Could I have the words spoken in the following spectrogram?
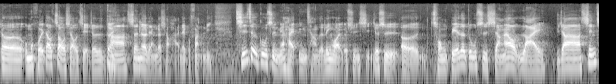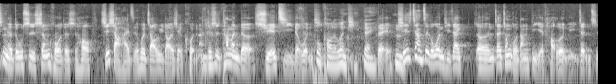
呃，我们回到赵小姐，就是她生了两个小孩那个范例。其实这个故事里面还隐藏着另外一个讯息，就是呃，从别的都市想要来比较先进的都市生活的时候，其实小孩子会遭遇到一些困难，就是他们的学籍的问题、户口的问题。对对，其实这样这个问题在。呃，在中国当地也讨论了一阵子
